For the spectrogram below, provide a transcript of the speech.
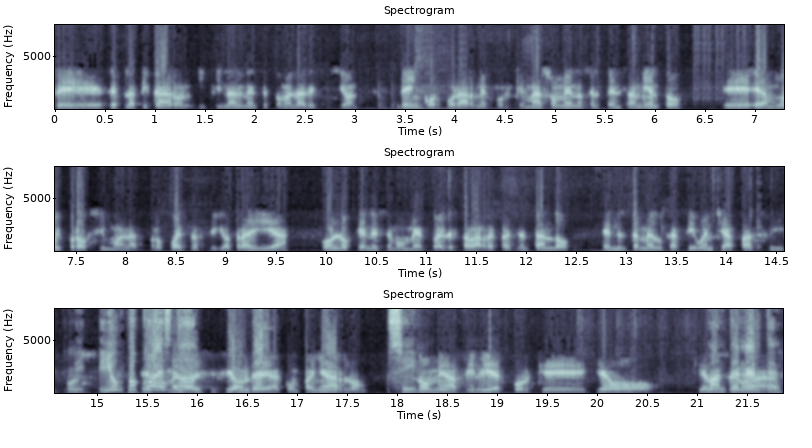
se platicaron y finalmente tomé la decisión de incorporarme porque más o menos el pensamiento eh, era muy próximo a las propuestas que yo traía con lo que en ese momento él estaba representando en el tema educativo en Chiapas y pues y, un poco tomé la decisión de acompañarlo. No me afilié porque quiero quiero mantenerte.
